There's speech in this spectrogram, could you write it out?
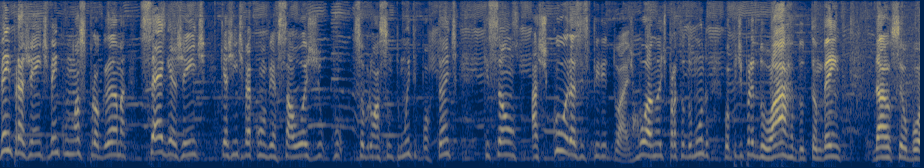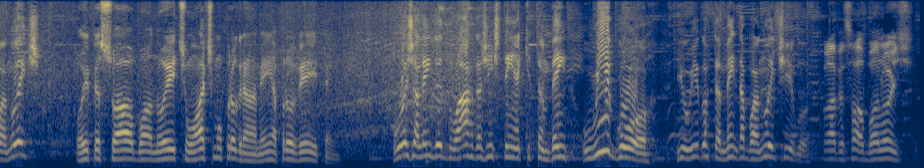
Vem pra gente, vem com o nosso programa, segue a gente, que a gente vai conversar hoje sobre um assunto muito importante, que são as curas espirituais. Boa noite para todo mundo. Vou pedir para Eduardo também dar o seu boa noite. Oi, pessoal, boa noite. Um ótimo programa, hein? Aproveitem. Hoje, além do Eduardo, a gente tem aqui também o Igor. E o Igor também dá boa noite, Igor. Olá pessoal, boa noite.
